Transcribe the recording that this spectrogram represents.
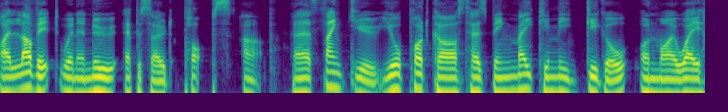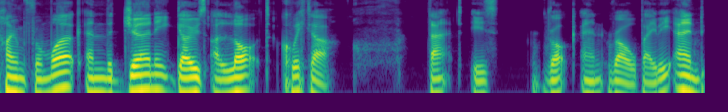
I love it when a new episode pops up. Uh, thank you. Your podcast has been making me giggle on my way home from work, and the journey goes a lot quicker. That is rock and roll, baby. And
